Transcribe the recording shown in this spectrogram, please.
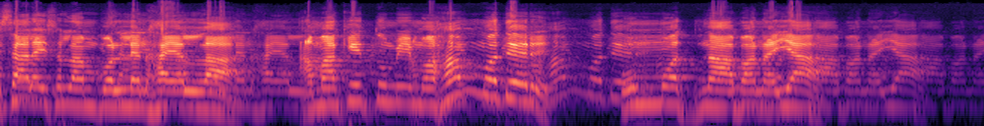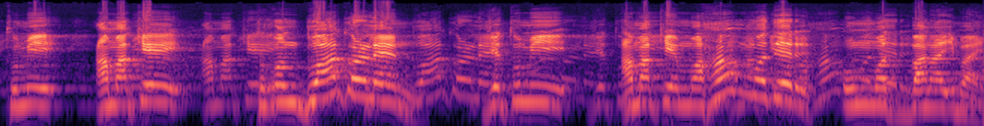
ঈসা আলাইহিস সালাম বললেন হায় আল্লাহ আমাকে তুমি মোহাম্মদের উম্মত না বানাইয়া। তুমি আমাকে তখন দোয়া করলেন যে তুমি আমাকে মোহাম্মদের উম্মত বানাইবাই।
